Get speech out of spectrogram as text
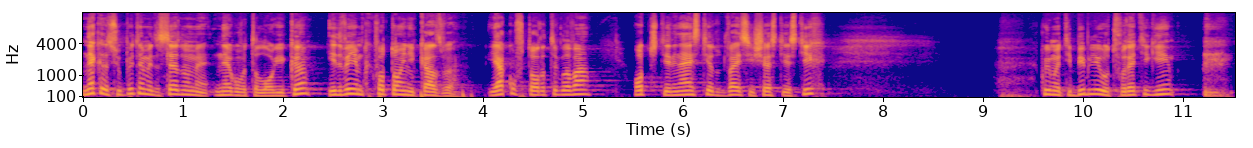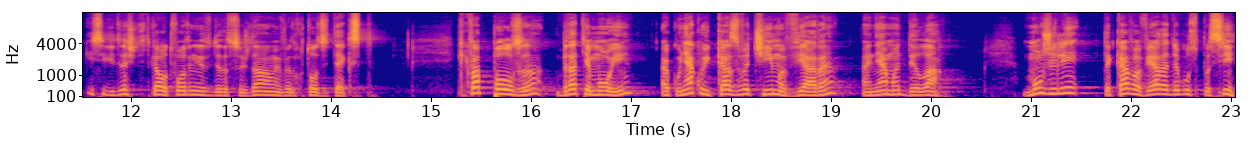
нека да се опитаме да следваме неговата логика и да видим какво той ни казва. Яков, 2 глава, от 14 до 26 стих. Ако имате Библия, отворете ги и си ги дръжте така отворени, за да разсъждаваме върху този текст. Каква полза, братя мои, ако някой казва, че има вяра, а няма дела? Може ли такава вяра да го спаси?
